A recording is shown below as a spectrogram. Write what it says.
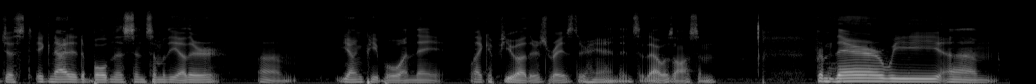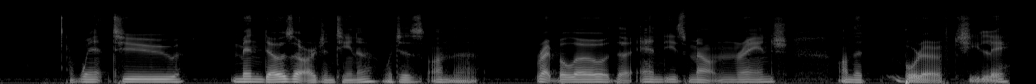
just ignited a boldness in some of the other um, young people and they like a few others raised their hand, and so that was awesome. From there, we um, went to Mendoza, Argentina, which is on the right below the Andes mountain range on the border of Chile.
